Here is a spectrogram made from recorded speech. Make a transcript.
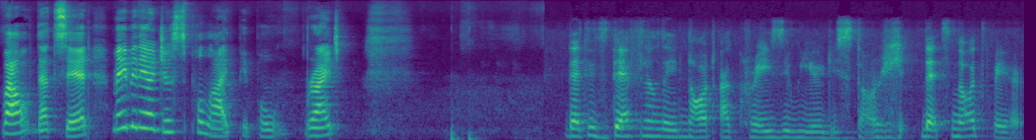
Well, that's it. Maybe they are just polite people, right? That is definitely not a crazy, weird story. That's not fair.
